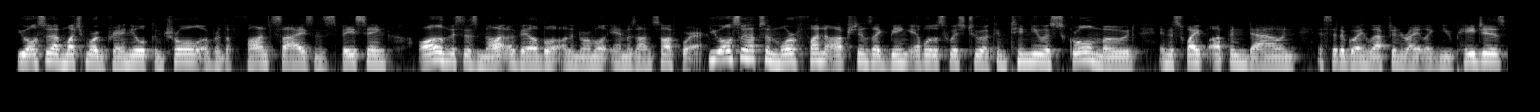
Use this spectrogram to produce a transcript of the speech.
You also have much more granular control over the font size and spacing, all of this is not available on the normal Amazon software. You also have some more fun options like being able to switch to a continuous scroll mode and to swipe up and down instead of going left and right like new pages.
